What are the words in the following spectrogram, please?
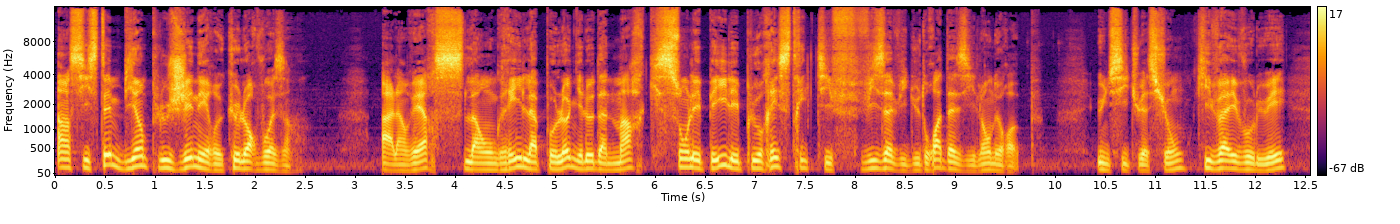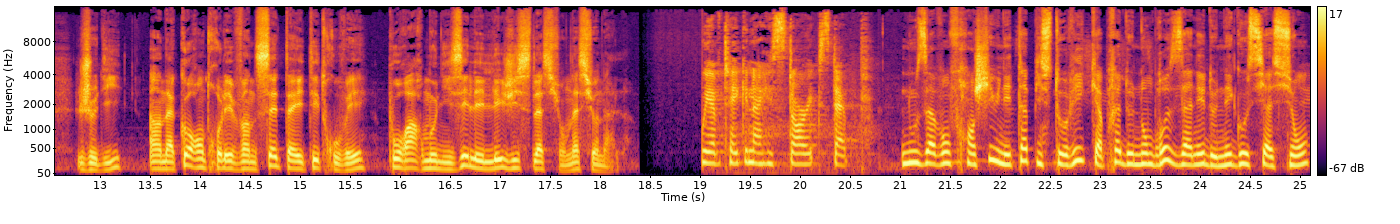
un système bien plus généreux que leurs voisins. A l'inverse, la Hongrie, la Pologne et le Danemark sont les pays les plus restrictifs vis-à-vis du droit d'asile en Europe. Une situation qui va évoluer. Jeudi, un accord entre les 27 a été trouvé pour harmoniser les législations nationales. Nous avons franchi une étape historique après de nombreuses années de négociations.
